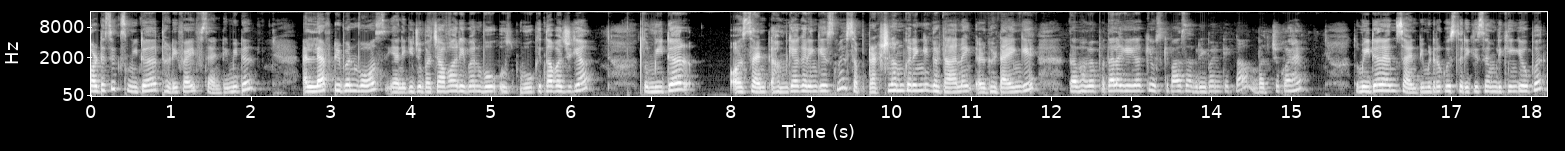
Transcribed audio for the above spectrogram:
46 metre 35 centimetre and left ribbon was यानी कि जो बचा हुआ रिबन वो उस, वो कितना बच गया? तो मीटर और सेंट हम क्या करेंगे इसमें? सब्ट्रैक्शन हम करेंगे, घटाने, घटाएँगे, तब हमें पता लगेगा कि उसके पास अब रिबन कितना बच चुका है। तो मीटर एंड सेंटीमीटर को इस तरीके से हम लिखेंगे ऊपर।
